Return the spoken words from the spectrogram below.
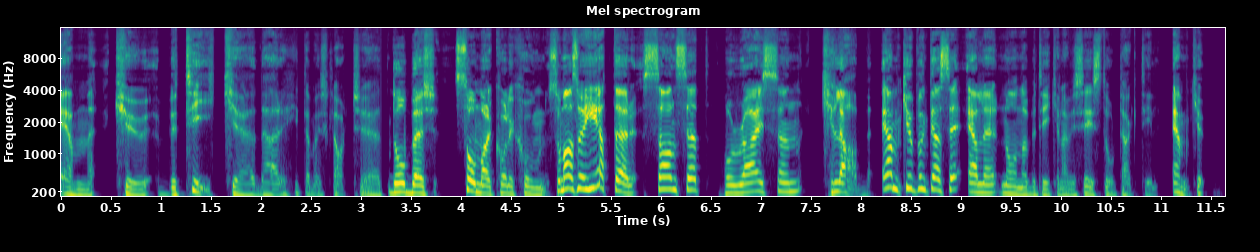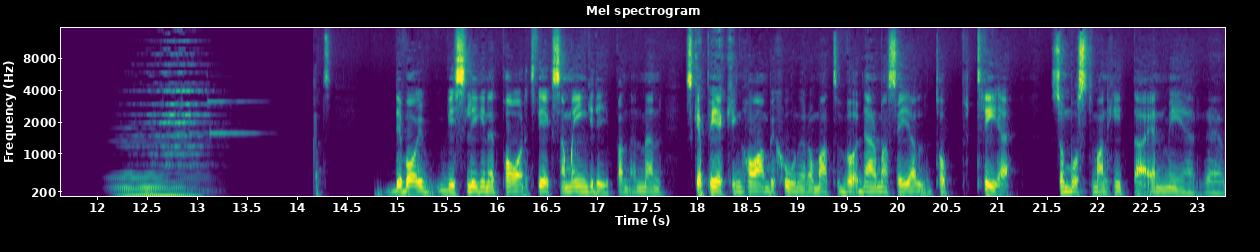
MQ-butik. Där hittar man ju såklart eh, Dobbers sommarkollektion som alltså heter Sunset Horizon Club. MQ.se eller någon av butikerna. Vi säger stort tack till MQ. Det var ju visserligen ett par tveksamma ingripanden men ska Peking ha ambitioner om att närma sig topp tre så måste man hitta en mer, eh,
